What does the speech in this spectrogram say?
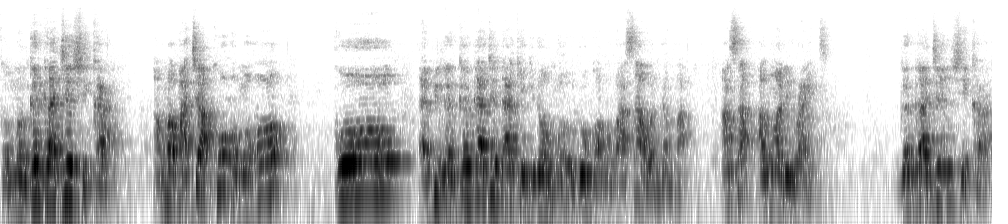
Kamar gargajiyar shekara amma ba ce ko omoho ko abin gargajiyar da ake gina omoho ko ba sa wannan ba an sa annually right gargajiyar shekara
